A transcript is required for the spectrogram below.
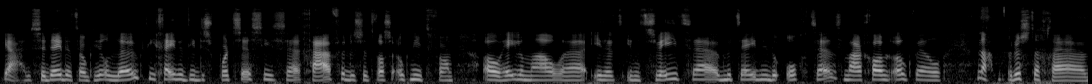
ja, ze deden het ook heel leuk, diegenen die de sportsessies uh, gaven. Dus het was ook niet van, oh, helemaal uh, in, het, in het zweet uh, meteen in de ochtend. Maar gewoon ook wel, nou, rustige,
